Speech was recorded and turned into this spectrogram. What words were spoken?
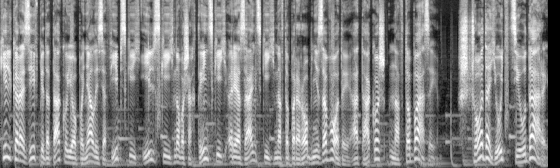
Кілька разів під атакою опинялися Фіпський, Ільський, Новошахтинський, Рязанський нафтопереробні заводи, а також нафтобази. Що дають ці удари?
